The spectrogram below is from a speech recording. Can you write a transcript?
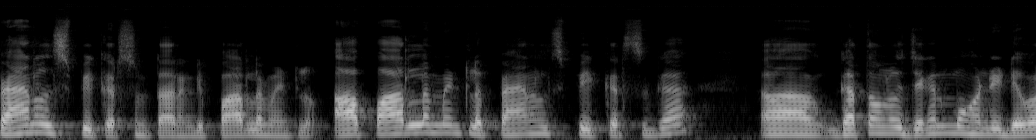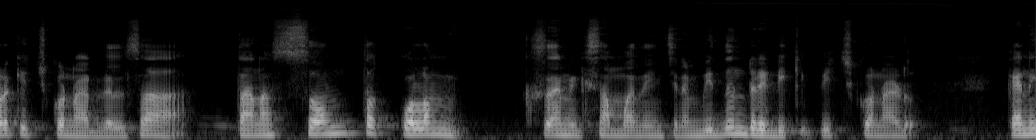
ప్యానల్ స్పీకర్స్ ఉంటారండి పార్లమెంట్లో. ఆ పార్లమెంట్లో ప్యానల్ స్పీకర్స్గా గతంలో జగన్మోహన్ రెడ్డి ఎవరికి ఇచ్చుకున్నారు తెలుసా? తన సొంత కులం కి సంబంధించిన మిథున్ రెడ్డికి ఇప్పించుకున్నాడు కానీ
